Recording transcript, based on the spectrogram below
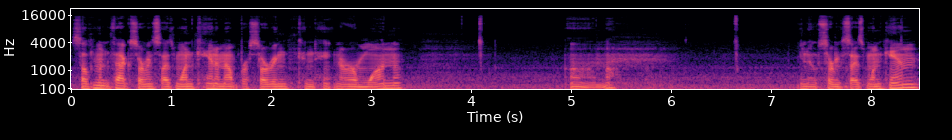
Supplement facts serving size 1 can amount per serving container 1. Um, you know, serving size 1 can.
